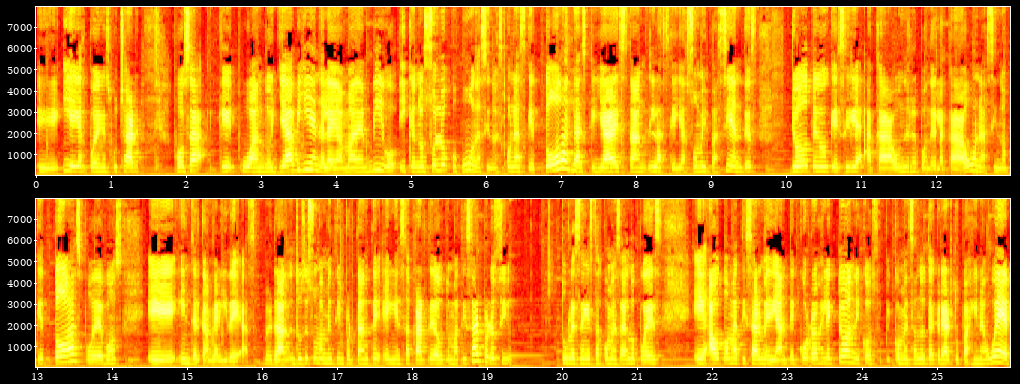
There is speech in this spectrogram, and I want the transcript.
eh, y ellas pueden escuchar Cosa que cuando ya viene la llamada en vivo y que no solo con una, sino es con las que todas las que ya están, las que ya son mis pacientes, yo no tengo que decirle a cada uno y responderle a cada una, sino que todas podemos eh, intercambiar ideas, ¿verdad? Entonces es sumamente importante en esa parte de automatizar, pero si tú recién estás comenzando, puedes eh, automatizar mediante correos electrónicos, comenzándote a crear tu página web.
